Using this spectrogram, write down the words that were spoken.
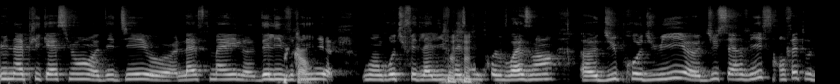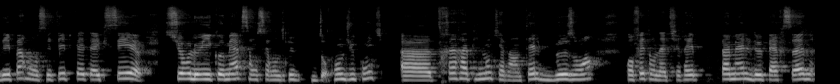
une application dédiée au last mile delivery, où en gros tu fais de la livraison entre voisins, du produit, du service. En fait, au départ, on s'était peut-être axé sur le e-commerce et on s'est rendu, rendu compte très rapidement qu'il y avait un tel besoin qu'en fait on attirait pas mal de personnes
